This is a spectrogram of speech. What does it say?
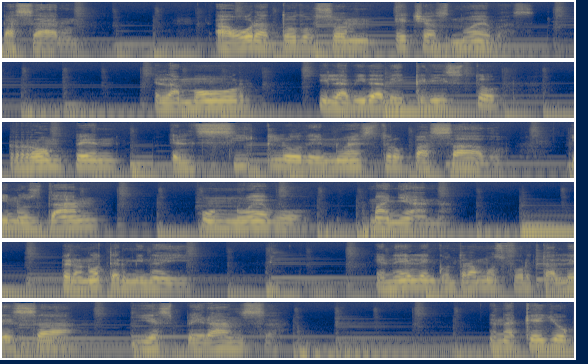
pasaron, ahora todos son hechas nuevas. El amor y la vida de Cristo rompen el ciclo de nuestro pasado y nos dan un nuevo mañana. Pero no termina ahí. En Él encontramos fortaleza y esperanza en aquello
